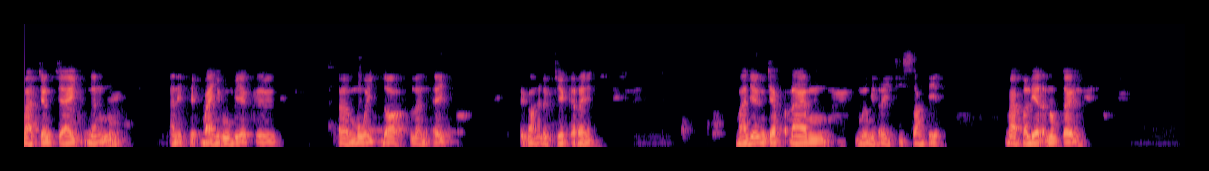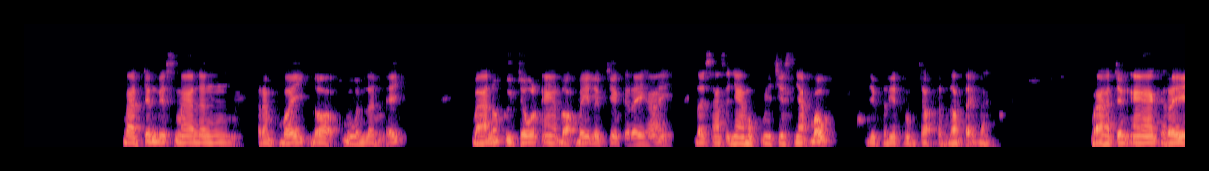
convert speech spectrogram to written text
បាទចឹងចែកនឹងអានេះភាគបែងរួមវាគឺ1ដក ln x ទាំងអស់លើកជាការ៉េបាទយើងចាប់ផ្ដើមមើលមានអីទីសោះទៀតបាទពលាតនោះទៅបាទអញ្ចឹងវាស្មើនឹង8ដក4 ln x បាទនោះគឺចូល a ដក b លើកជាការ៉េហើយដោយសារសញ្ញាមុខវាជាសញ្ញាបូកយើងពលាតរួមចោតទៅដល់ទៅបាទបាទអញ្ចឹង a ការ៉េ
